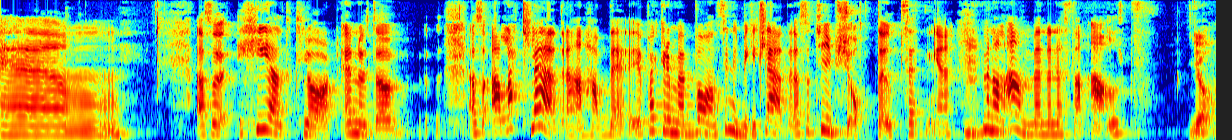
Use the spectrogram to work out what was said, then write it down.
Ehm, alltså helt klart en utav, alltså alla kläder han hade, jag packade med vansinnigt mycket kläder, alltså typ 28 uppsättningar. Men han använde nästan allt. Ja.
